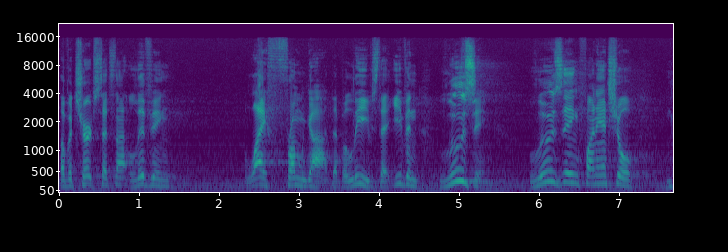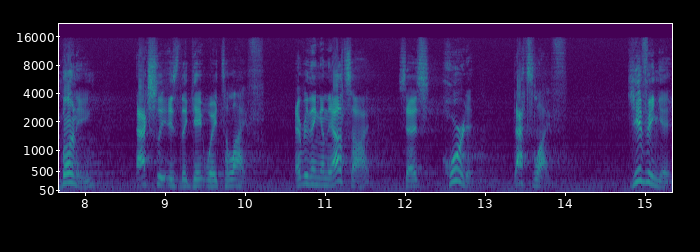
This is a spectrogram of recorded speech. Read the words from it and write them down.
of a church that's not living life from God, that believes that even losing, losing financial money actually is the gateway to life. Everything on the outside says, hoard it. That's life. Giving it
